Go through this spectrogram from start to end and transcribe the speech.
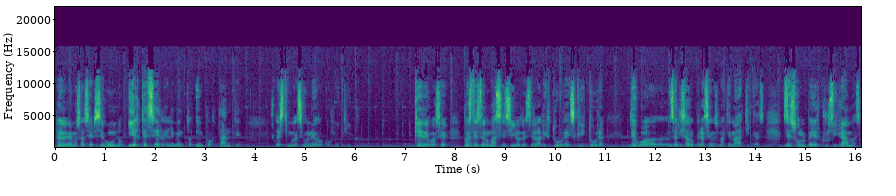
pero debemos hacer. Segundo, y el tercer elemento importante, la estimulación neurocognitiva. ¿Qué debo hacer? Pues desde lo más sencillo, desde la lectura, escritura, debo ah, realizar operaciones matemáticas, resolver crucigramas,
